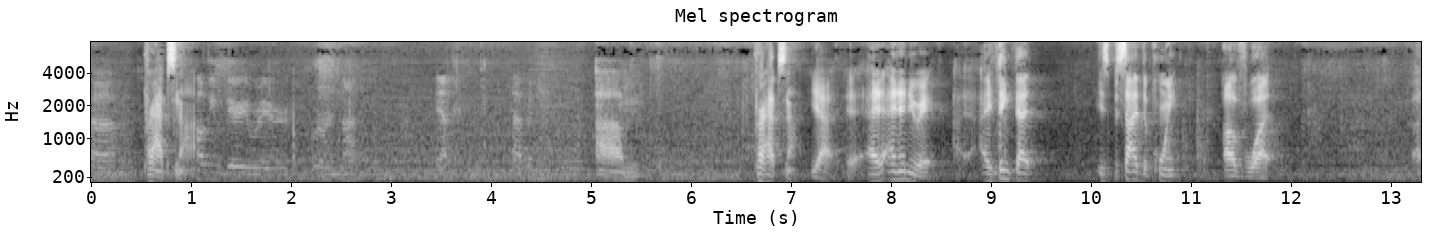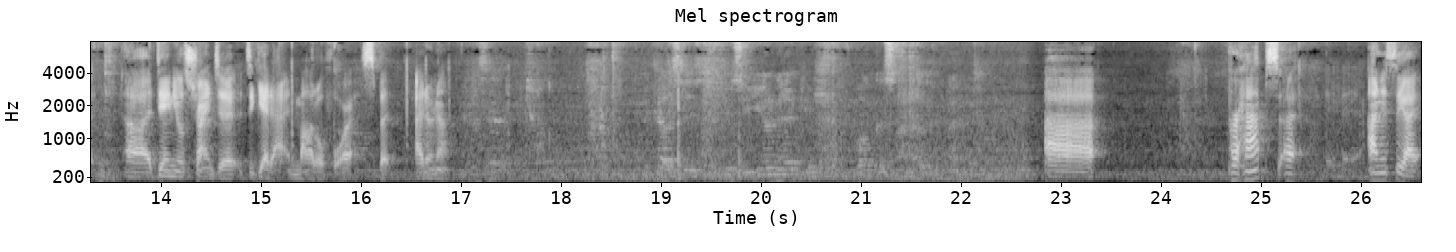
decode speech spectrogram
Um, Perhaps not. Probably very rare or not. Yeah, happen. Um, perhaps not. Yeah. At, at any rate, I think that is beside the point of what uh, uh, Daniel's trying to, to get at and model for us. But I don't know. Is that because he's, a eunuch, you focus on other things? Uh, perhaps. Uh, honestly, I,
